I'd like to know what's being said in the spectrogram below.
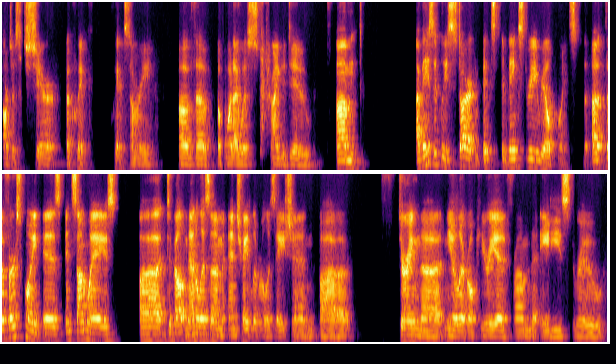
I'll just share a quick quick summary of the of what I was trying to do. Um, I basically start. It's it makes three real points. Uh, the first point is, in some ways, uh, developmentalism and trade liberalization uh, during the neoliberal period from the 80s through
